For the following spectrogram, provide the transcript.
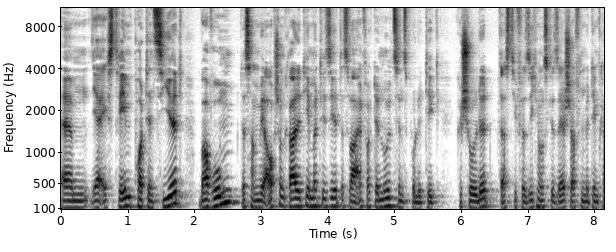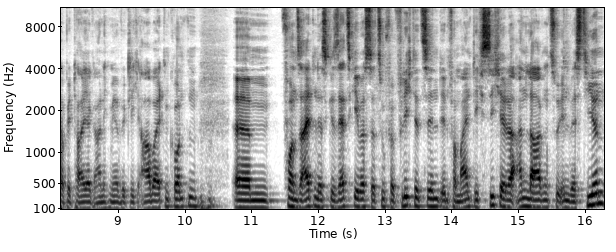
ähm, ja extrem potenziert. Warum? Das haben wir auch schon gerade thematisiert. Das war einfach der Nullzinspolitik geschuldet, dass die Versicherungsgesellschaften mit dem Kapital ja gar nicht mehr wirklich arbeiten konnten. Mhm. Ähm, von Seiten des Gesetzgebers dazu verpflichtet sind, in vermeintlich sichere Anlagen zu investieren,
